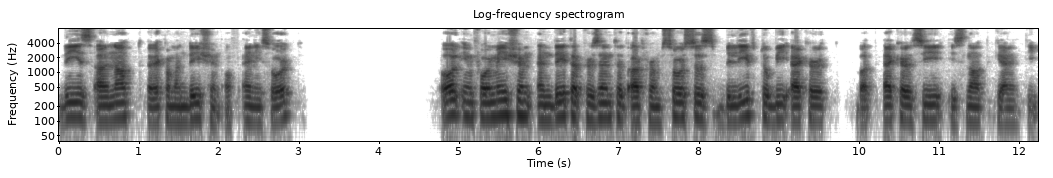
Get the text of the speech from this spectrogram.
These are not a recommendation of any sort. All information and data presented are from sources believed to be accurate, but accuracy is not guaranteed.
